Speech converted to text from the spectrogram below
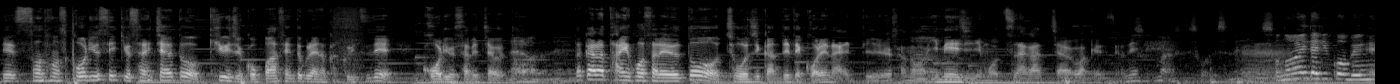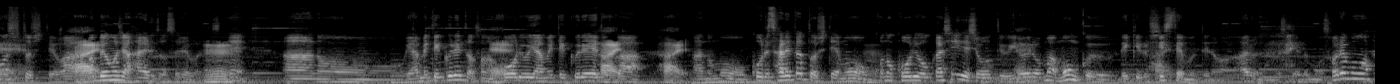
でその交流請求されちゃうと95%ぐらいの確率で交流されちゃうと。なるほどねだから逮捕されると長時間出てこれないっていうそのうん。イメージにもつながっちゃうわけですよね。まあそうですね、うん。その間にこう弁護士としては、えーはいまあ、弁護士が入るとすればですね、あのやめてくれとそのえー交流をやめてくれとか、はいはい。あのもう交流されたとしても、うん。この交流おかしいでしょうっていういろいろえまあ文句できるシステムっていうのはあるんですけれども、それも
